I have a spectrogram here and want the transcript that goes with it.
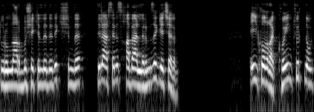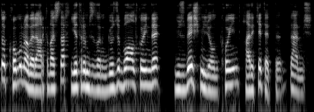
durumlar bu şekilde dedik. Şimdi dilerseniz haberlerimize geçelim. İlk olarak CoinTürk.com'un haberi arkadaşlar. Yatırımcıların gözü bu altcoin'de 105 milyon coin hareket etti denmiş.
